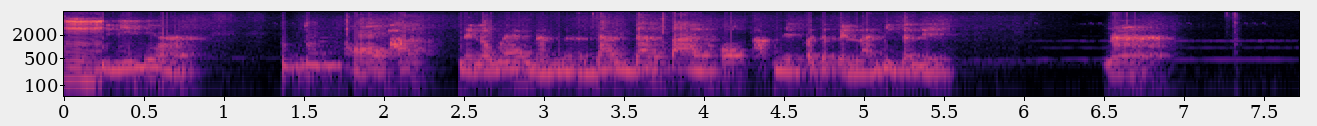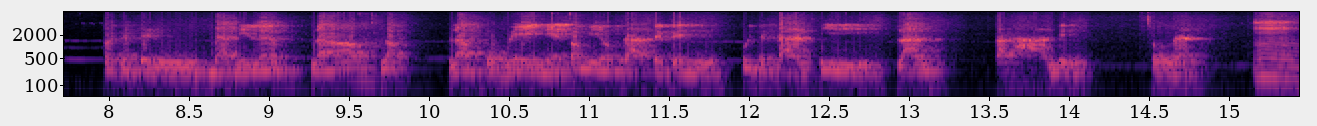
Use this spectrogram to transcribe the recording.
อืมทีนี้เนี่ยทุกๆหอพักในละแวกนั้นนะด้านด้านใต้หอพักเนี่ยก็จะเป็นร้านอินเทอร์เน็ตนะ ก็จะเป็นแบบนี้แล้วแล้วแล้วแล้วผมเองเนี่ยก็มีโอกาสไปเป็นผู้จัดการที่ร้านสาขาหนึ่งตรงนั้น อืม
